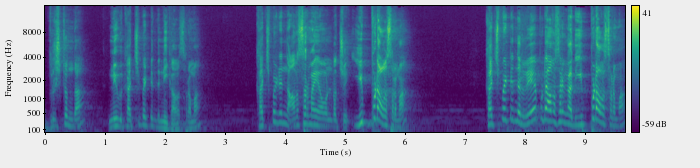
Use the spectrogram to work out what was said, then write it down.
దృష్టి ఉందా నీవు ఖర్చు పెట్టింది నీకు అవసరమా? ఖర్చు పెట్టింది అవసరమై ఉండొచ్చు. ఇప్పుడు అవసరమా? ఖర్చు పెట్టింది రేపుడు అవసరం కాదు ఇప్పుడు అవసరమా?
